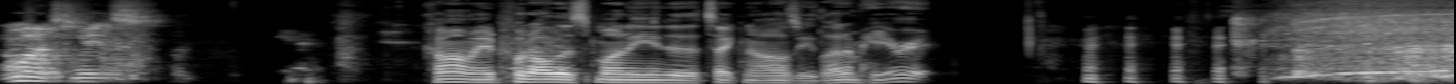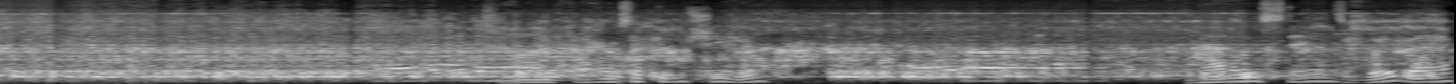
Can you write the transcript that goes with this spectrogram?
Come on, sweets. Come on, man. Put all this money into the technology. Let them hear it. John fires up the machine. Natalie stands way back.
